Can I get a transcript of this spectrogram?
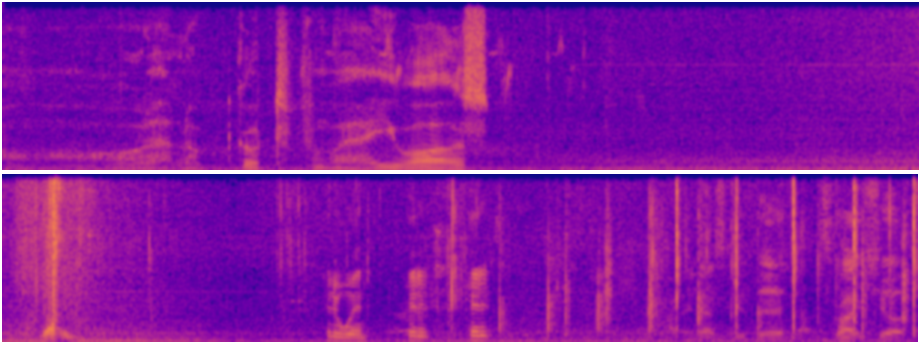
Oh, that looked good from where he was. Hit a wind. Hit it. Hit it. That's good there. Shot.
